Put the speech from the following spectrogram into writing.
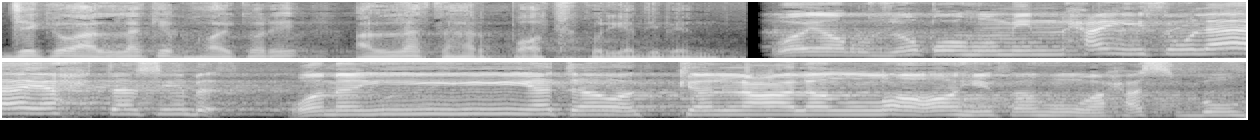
যে কেউ আল্লাহকে ভয় করে আল্লাহ তাহার পথ করিয়া দিবেন ويرزقه من حيث لا يحتسب ومن يتوكل على الله فهو حسبه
